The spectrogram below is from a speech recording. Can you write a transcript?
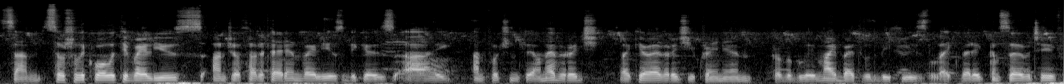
some social equality values, anti-authoritarian values, because I, unfortunately, on average, like your average Ukrainian, probably my bet would be he's like very conservative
